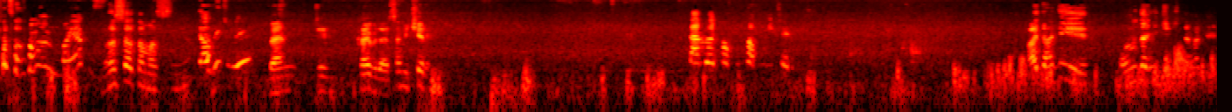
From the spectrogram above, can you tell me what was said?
Şat atamam manyak mısın? Nasıl atamazsın ya? Ya hiç mi? Ben ce- kaybedersem içerim. Ben böyle tatlı tatlı içerim. Hadi hadi. Onu da iç işte hadi.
